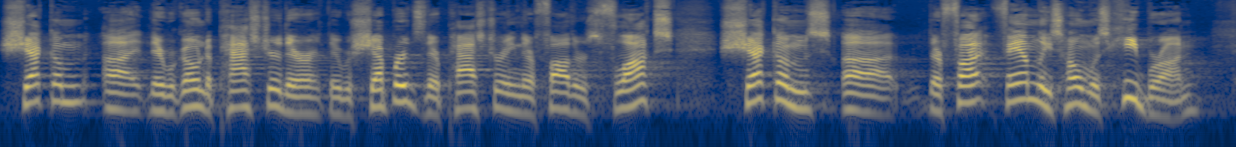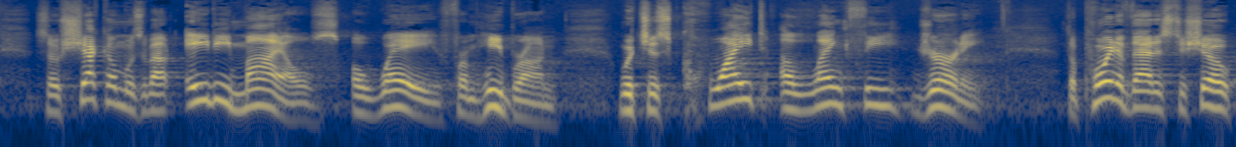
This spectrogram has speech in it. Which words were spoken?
Shechem, uh, they were going to pasture. Their, they were shepherds. They're pasturing their father's flocks. Shechem's, uh, their fa- family's home was Hebron. So Shechem was about 80 miles away from Hebron, which is quite a lengthy journey. The point of that is to show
